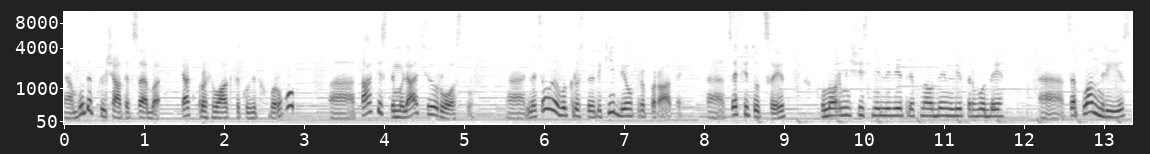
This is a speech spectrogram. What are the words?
е, буде включати в себе як профілактику від хвороб, е, так і стимуляцію росту. Для цього я використаю такі біопрепарати: це фітоцид у нормі 6 мл на 1 літр води, це планріз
